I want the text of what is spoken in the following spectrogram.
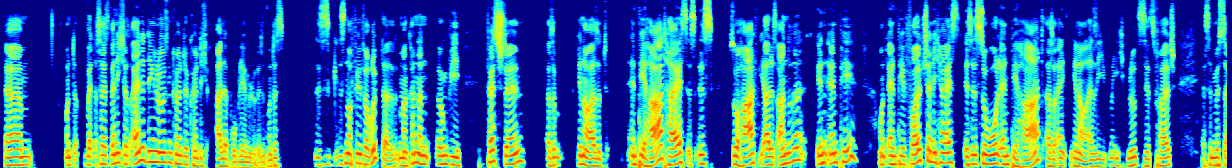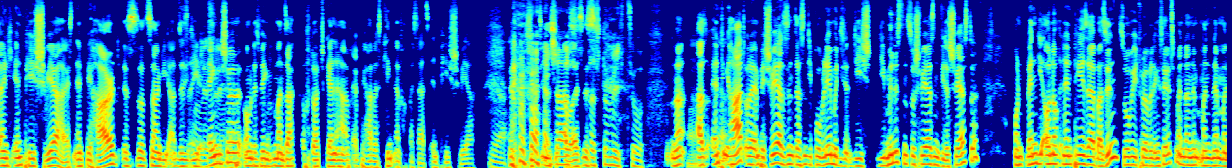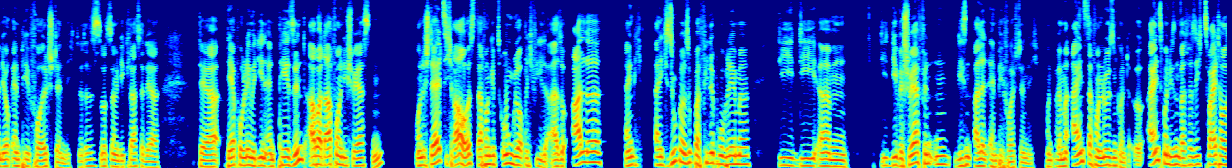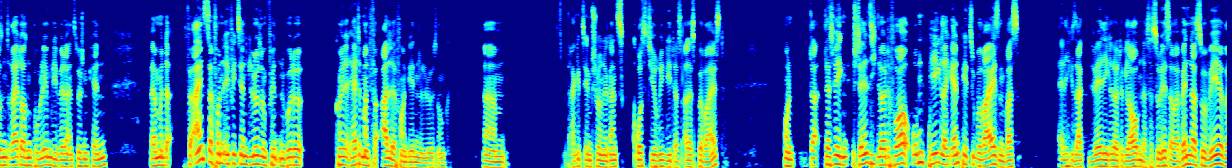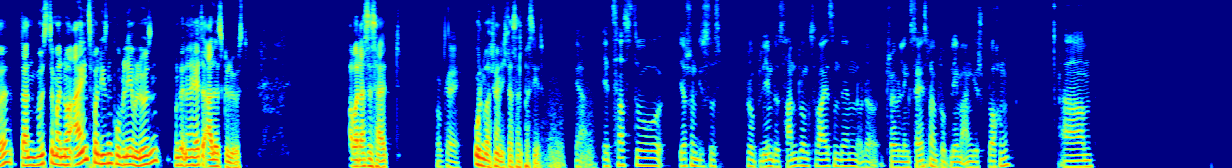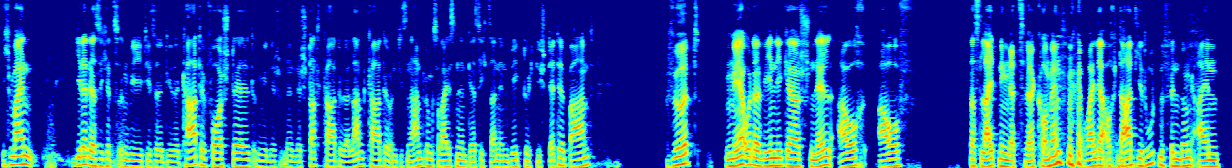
Ähm, und das heißt, wenn ich das eine Ding lösen könnte, könnte ich alle Probleme lösen. Und das, das ist, noch viel verrückter. Man kann dann irgendwie feststellen, also genau, also NP hart heißt, es ist so hart wie alles andere in NP. Und NP vollständig heißt, es ist sowohl NP hard, also ein, genau, also ich, ich, benutze es jetzt falsch, es müsste eigentlich NP schwer heißen. NP hard ist sozusagen die, also die englische, englische ja. und deswegen, mhm. man sagt auf Deutsch gerne auch NP hard, das klingt einfach besser als NP schwer. Ja, ich, das, aber es ist, das stimme ich zu. Ne? Also NP ja. hard oder NP schwer, das sind, das sind die Probleme, die, die, die mindestens so schwer sind wie das schwerste. Und wenn die auch noch in NP selber sind, so wie Traveling Salesman, dann nennt man, nennt man die auch NP vollständig. Das ist sozusagen die Klasse der, der, der Probleme, die in NP sind, aber davon die schwersten. Und es stellt sich raus, davon gibt es unglaublich viele. Also alle, eigentlich, eigentlich super, super viele Probleme, die, die, ähm, die, die wir schwer finden, die sind alle MP vollständig. Und wenn man eins davon lösen könnte, äh, eins von diesen, was weiß ich, 2000, 3000 Problemen, die wir da inzwischen kennen, wenn man da für eins davon eine effiziente Lösung finden würde, könnte, hätte man für alle von denen eine Lösung. Ähm, da gibt es eben schon eine ganz große Theorie, die das alles beweist. Und da, deswegen stellen sich die Leute vor, um P gleich NP zu beweisen, was ehrlich gesagt wenige Leute glauben, dass das so ist, aber wenn das so wäre, dann müsste man nur eins von diesen Problemen lösen und dann hätte alles gelöst. Aber das ist halt okay. unwahrscheinlich, dass das passiert. Ja, jetzt hast du ja schon dieses Problem des Handlungsreisenden oder Traveling Salesman Problem angesprochen. Ähm, ich meine, jeder, der sich jetzt irgendwie diese, diese Karte vorstellt, irgendwie eine, eine, Stadtkarte oder Landkarte und diesen Handlungsreisenden, der sich dann den Weg durch die Städte bahnt, wird mehr oder weniger schnell auch auf das Lightning-Netzwerk kommen, weil ja auch da die Routenfindung ein,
